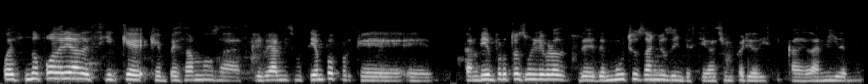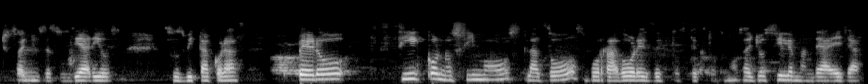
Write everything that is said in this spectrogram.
pues no podría decir que, empezamos a escribir al mismo tiempo porque eh, también Fruto es un libro de, muchos años de investigación periodística de Dani, de muchos años de sus diarios, sus bitácoras, pero sí conocimos las dos borradores de estos textos, ¿no? O sea, yo sí le mandé a ella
